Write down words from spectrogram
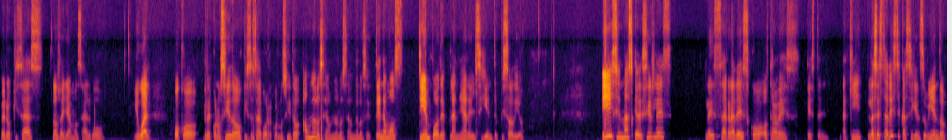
pero quizás nos vayamos a algo igual, poco reconocido, quizás algo reconocido. Aún no lo sé, aún no lo sé, aún no lo sé. Tenemos tiempo de planear el siguiente episodio. Y sin más que decirles, les agradezco otra vez que estén aquí. Las estadísticas siguen subiendo.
